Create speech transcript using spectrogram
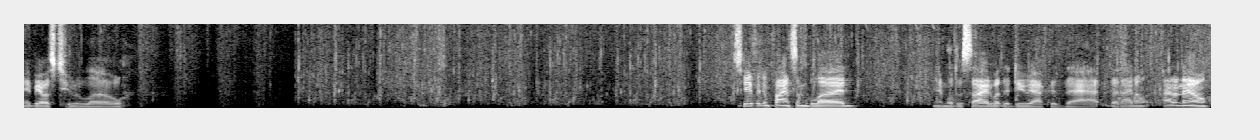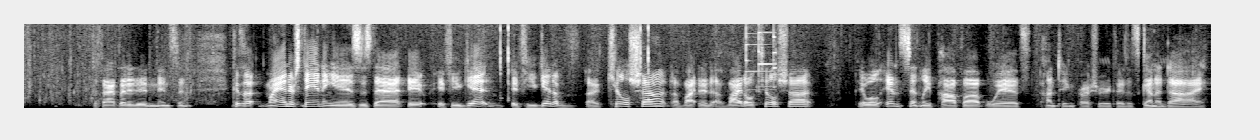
Maybe I was too low. See if we can find some blood and we'll decide what to do after that. But I don't, I don't know. The fact that it didn't instant, because uh, my understanding is is that it, if you get if you get a, a kill shot, a, vi- a vital kill shot, it will instantly pop up with hunting pressure because it's gonna die.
